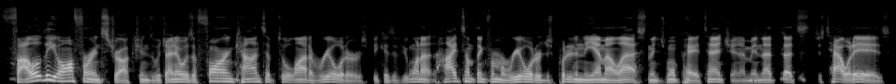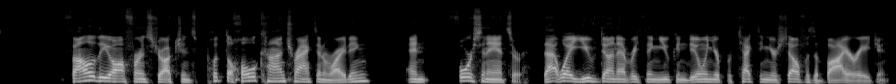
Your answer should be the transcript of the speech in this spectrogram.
follow the offer instructions, which I know is a foreign concept to a lot of realtors. Because if you want to hide something from a realtor, just put it in the MLS, and they just won't pay attention. I mean that that's just how it is. Follow the offer instructions, put the whole contract in writing, and force an answer. That way, you've done everything you can do and you're protecting yourself as a buyer agent.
